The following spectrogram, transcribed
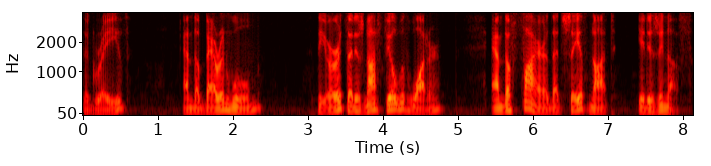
the grave, and the barren womb, the earth that is not filled with water, and the fire that saith not, It is enough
